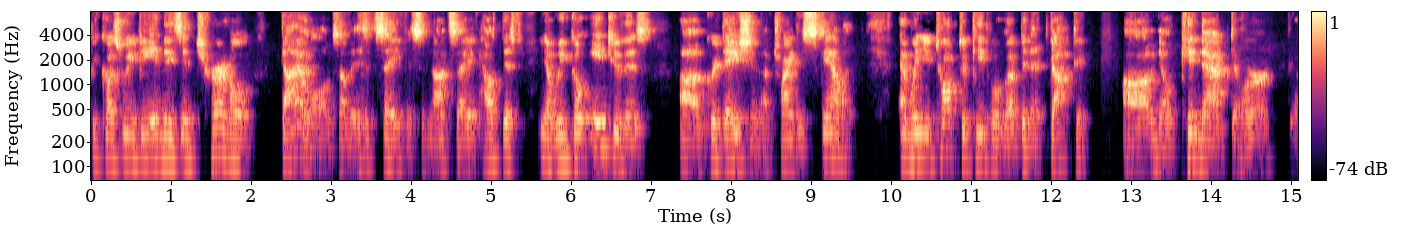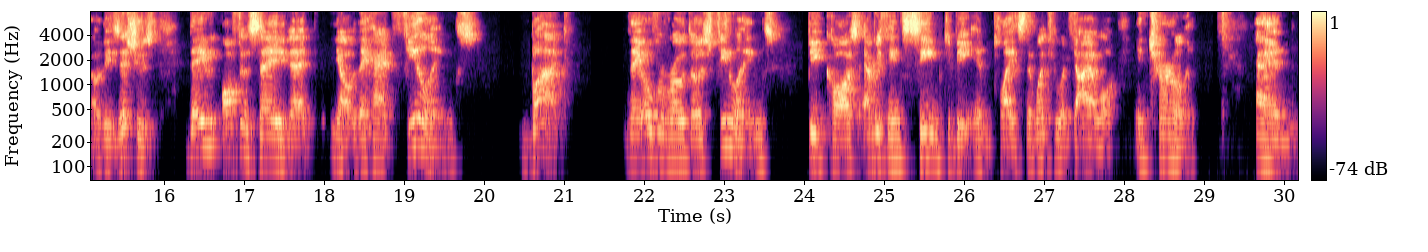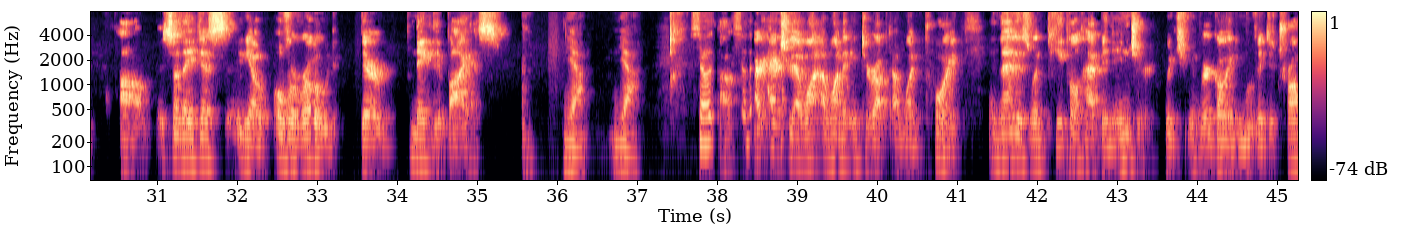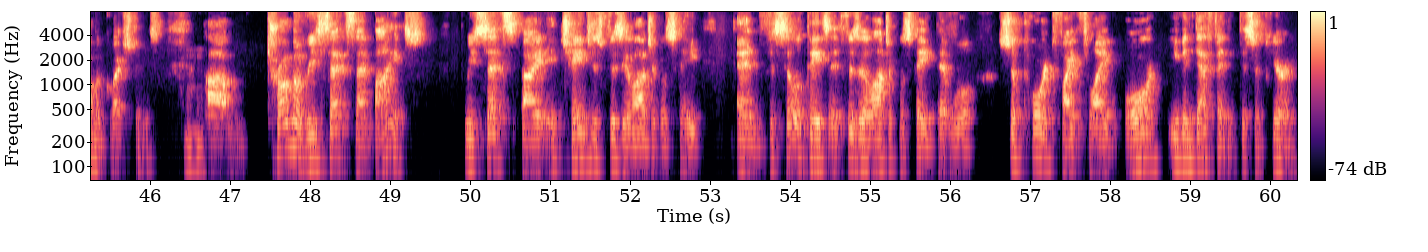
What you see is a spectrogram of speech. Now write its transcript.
because we'd be in these internal dialogues of is it safe, is it not safe, how this, you know, we go into this uh, gradation of trying to scale it. And when you talk to people who have been abducted, uh, you know, kidnapped or, or these issues, they often say that you know they had feelings, but they overrode those feelings because everything seemed to be in place. They went through a dialogue internally, and um, so they just you know overrode their negative bias. Yeah, yeah. So, uh, so actually, I want I want to interrupt at one point, and that is when people have been injured, which we're going to move into trauma questions. Mm-hmm. Um, trauma resets that bias, resets by it changes physiological state and facilitates a physiological state that will support fight, flight, or even death fainting, disappearing.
